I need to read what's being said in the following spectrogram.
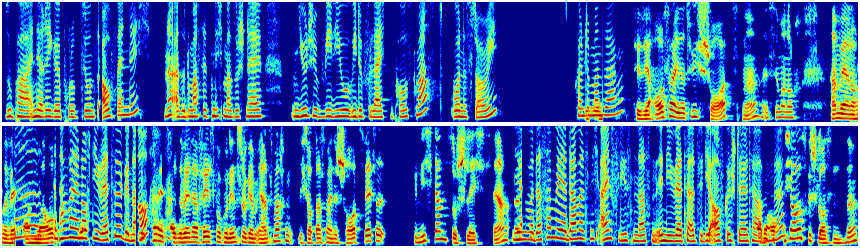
super in der Regel produktionsaufwendig. Ne? Also du machst jetzt nicht mal so schnell ein YouTube-Video, wie du vielleicht einen Post machst oder eine Story, könnte man sagen. Sehr außer natürlich Shorts, ne? Ist immer noch, haben wir ja noch eine Wette am äh, Laufen. Da haben wir ja noch die Wette, genau. Also wenn da Facebook und Instagram ernst machen, ich glaube, das ist meine Shorts-Wette, nicht ganz so schlecht, ja. Ja, aber das haben wir ja damals nicht einfließen lassen in die Wette, als wir die aufgestellt haben. Aber auch ne? nicht ausgeschlossen, ne?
